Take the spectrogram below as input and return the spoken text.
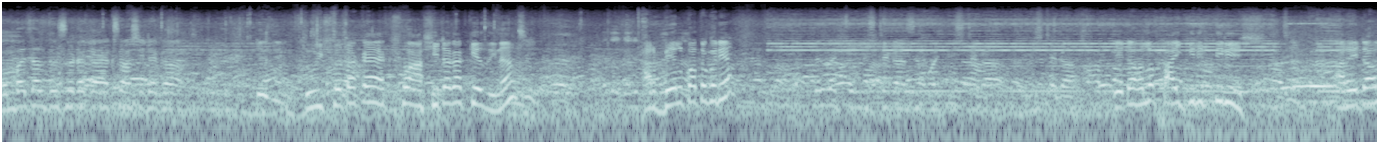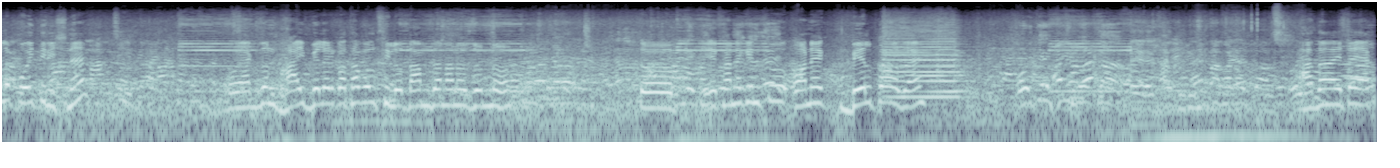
বোম্বাই চাল দুশো টাকা একশো আশি টাকা। কেজি। দুইশো টাকা একশো আশি টাকা কেজি না? আর বেল কত করে চল্লিশ টাকা আছে পঁয়ত্রিশ টাকা তিরিশ টাকা। এটা হলো পাইকিরি তিরিশ আর এটা হলো পঁয়ত্রিশ না? ও একজন ভাই বেলের কথা বলছিল দাম জানানোর জন্য। তো এখানে কিন্তু অনেক বেল পাওয়া যায়। আদা এটা এক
